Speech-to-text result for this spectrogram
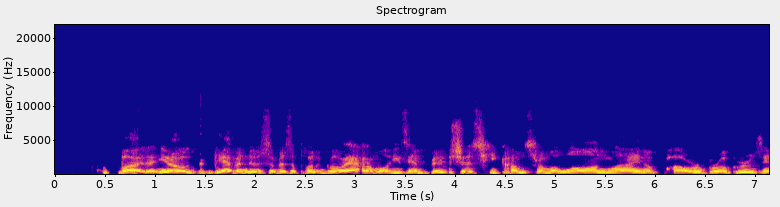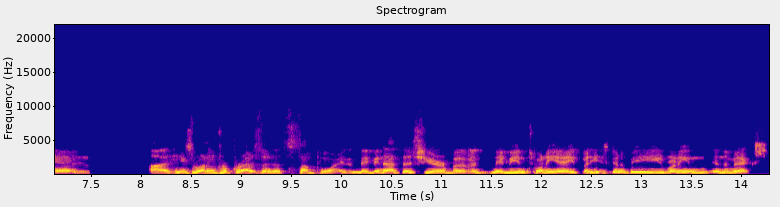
but you know, Gavin Newsom is a political animal. He's ambitious. He comes from a long line of power brokers, and uh, he's running for president at some point. Maybe not this year, but maybe in 28. But he's going to be running in the mix.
